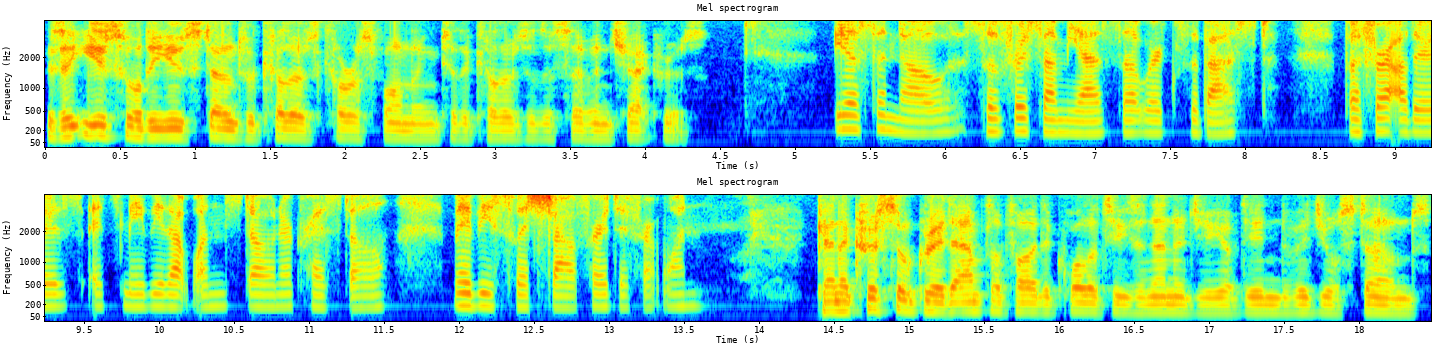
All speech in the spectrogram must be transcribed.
Is it useful to use stones with colors corresponding to the colors of the seven chakras? Yes and no. So for some, yes, that works the best. But for others, it's maybe that one stone or crystal may be switched out for a different one. Can a crystal grid amplify the qualities and energy of the individual stones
